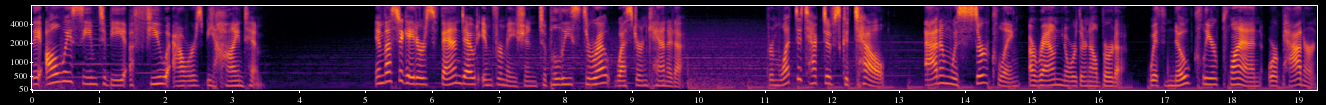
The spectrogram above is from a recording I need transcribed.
they always seemed to be a few hours behind him. Investigators fanned out information to police throughout Western Canada. From what detectives could tell, Adam was circling around northern Alberta with no clear plan or pattern.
